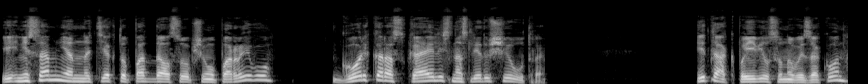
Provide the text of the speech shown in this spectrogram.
и, несомненно, те, кто поддался общему порыву, горько раскаялись на следующее утро. Итак, появился новый закон,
